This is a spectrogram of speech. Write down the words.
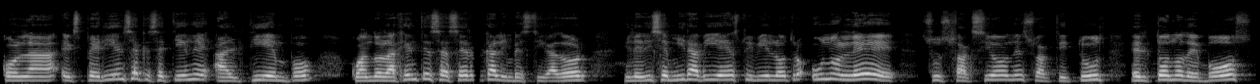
con la experiencia que se tiene al tiempo, cuando la gente se acerca al investigador y le dice, mira, vi esto y vi el otro, uno lee sus facciones, su actitud, el tono de voz,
